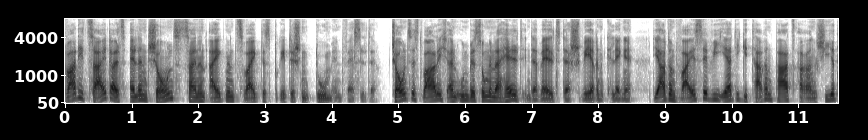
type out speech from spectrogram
war die Zeit, als Alan Jones seinen eigenen Zweig des britischen Doom entfesselte. Jones ist wahrlich ein unbesungener Held in der Welt der schweren Klänge. Die Art und Weise, wie er die Gitarrenparts arrangiert,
